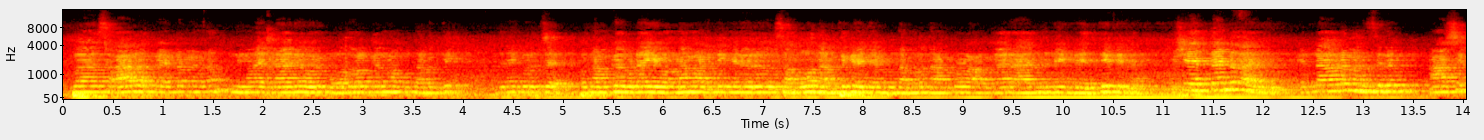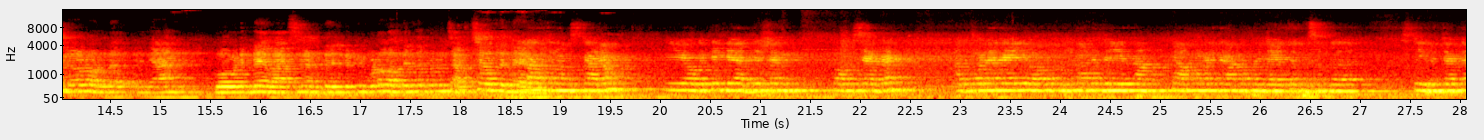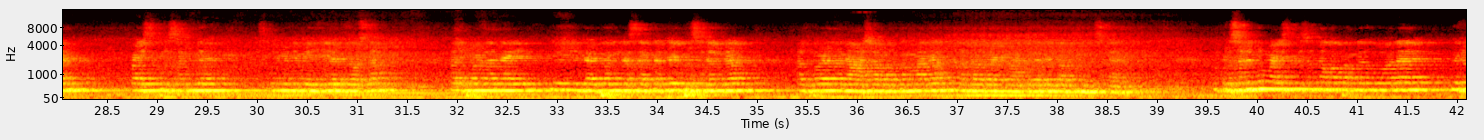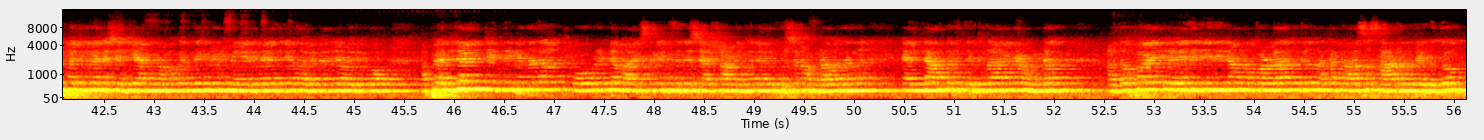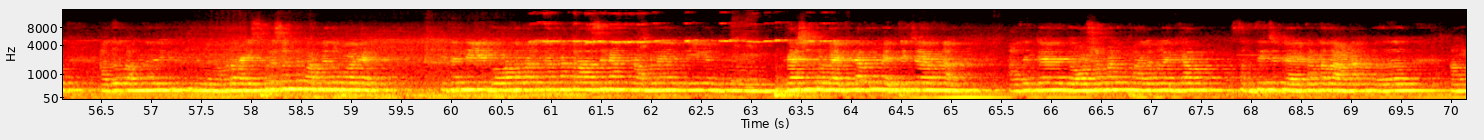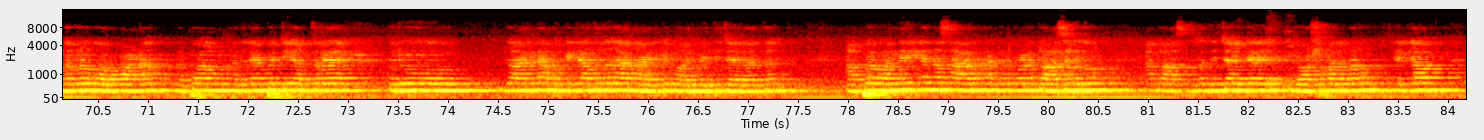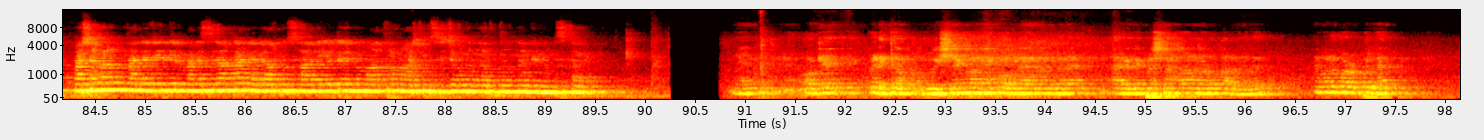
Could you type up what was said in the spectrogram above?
ഇപ്പൊ സാറ് വേണ്ട വേണം. നിങ്ങളെല്ലാവരും ഒരു ബോധവൽക്കരണം നടത്തി. ഇതിനെക്കുറിച്ച് ഇപ്പൊ നമുക്ക് ഇവിടെ ഈ ഒന്നാം വാർഡിൽ ഇങ്ങനെ ഒരു സംഭവം നടത്തി കഴിഞ്ഞപ്പോൾ നമ്മുടെ നാട്ടിലുള്ള ആൾക്കാർ ആരും തന്നെ ഇവിടെ എത്തിയിട്ടില്ല. പക്ഷെ എത്തേണ്ടതായിരുന്നു. എല്ലാവരുടെ മനസ്സിലും ആശങ്കകളുണ്ട്. ഞാൻ കോവിഡിന്റെ വാക്സിൻ എടുത്തിട്ട് ഇവിടെ വന്നിരുന്നപ്പോഴും ചർച്ച അത് തന്നെയായിരുന്നു യോഗത്തിന്റെ അധ്യക്ഷൻ തോമസ് ചേട്ടൻ അതുപോലെ തന്നെ ഈ യോഗം ഉദ്ഘാടനം ചെയ്യുന്ന രാമമംഗലം ഗ്രാമപഞ്ചായത്ത് പ്രസിഡന്റ് സ്റ്റീഫൻ ചേട്ടൻ വൈസ് പ്രസിഡന്റ് ശ്രീമതി മേരി ജോസഫ് അതുപോലെ തന്നെ ഈ ലൈബ്രറിയുടെ സെക്രട്ടറി പ്രസിഡന്റ് അതുപോലെ തന്നെ ആശാവർക്കന്മാർ അതുപോലെ നാട്ടുകാരെ എല്ലാവർക്കും നമസ്കാരം പ്രസിഡന്റും വൈസ് പ്രസിഡന്റും ഒക്കെ പറഞ്ഞതുപോലെ ഒരു പരിധിവരെ ശരിയാണ് നമുക്ക് എന്തെങ്കിലും ഒരു മേലുവേദനയോ തലവേദനയോ വരുമ്പോൾ അപ്പോൾ എല്ലാവരും ചിന്തിക്കുന്നത് കോവിഡിന്റെ വാക്സിൻ എടുത്തതിന് ശേഷമാണ് ഇങ്ങനെ ഒരു പ്രശ്നം ഉണ്ടാകുന്നതെന്ന് എല്ലാവർക്കും ഒരു തെറ്റിദ്ധാരണയുണ്ട് അതിപ്പോൾ ഏത് രീതിയിലാണെന്നൊക്കെ ഉള്ള ഒരു നല്ല ക്ലാസ് സാർ ഇവിടെ എടുക്കും അത് വന്ന് നമ്മുടെ വൈസ് പ്രസിഡന്റ് പറഞ്ഞതുപോലെ ഇതിന്റെ ഈ ബോധവൽക്കരണ ക്ലാസ്സിന് നമ്മൾ ഈ ഉം, പ്രദേശത്തുള്ള എല്ലാവരും എത്തിച്ചേർന്ന് അതിന്റെ ദോഷങ്ങളും ഫലങ്ങളെല്ലാം ശ്രദ്ധിച്ച് കേൾക്കേണ്ടതാണ് അത് അംഗങ്ങൾ കുറവാണ് അപ്പം അതിനെപ്പറ്റി അത്ര ഒരു ധാരണ അവർക്കില്ലാത്തത് കാരണമായിരിക്കും ആരും എത്തിച്ചേരാത്ത അപ്പോൾ വന്നിരിക്കുന്ന സാറ് നല്ലതുപോലെ ക്ലാസ് എടുക്കും ആ ക്ലാസ് ശ്രദ്ധിച്ച് അതിന്റെ ദോഷഫലങ്ങളും എല്ലാം വശങ്ങളും നല്ല രീതിയിൽ മനസ്സിലാക്കാൻ എല്ലാവർക്കും സാധിക്കട്ടെ എന്ന് മാത്രം ആശംസിച്ചുകൊണ്ട് നിർത്തുന്നു നന്ദി നമസ്കാരം ഞാൻ ഓക്കെ എടുക്കാം വിഷയം പറഞ്ഞ കോവിഡാനന്തര ആരോഗ്യ പ്രശ്നങ്ങളാണ് നമ്മൾ പറഞ്ഞത് ഞാൻ പറഞ്ഞ കുഴപ്പമില്ല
